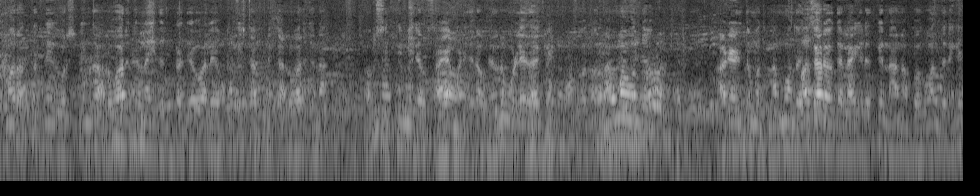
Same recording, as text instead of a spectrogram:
ಸುಮಾರು ಹತ್ತು ಹದಿನೈದು ವರ್ಷದಿಂದ ಹಲವಾರು ಜನ ಇದಕ್ಕೆ ದೇವಾಲಯ ಪ್ರತಿಷ್ಠಾಪನೆಗೆ ಹಲವಾರು ಜನ ಅವ್ರ ಶಕ್ತಿ ಮೀರಿ ಅವ್ರು ಸಹಾಯ ಮಾಡಿದ್ದಾರೆ. ಅವರೆಲ್ಲರೂ ಒಳ್ಳೇದಾಗಲಿ. ಇವತ್ತು ನಮ್ಮ ಒಂದು ಆಡಳಿತ ಮತ್ತು ನಮ್ಮ ಒಂದು ಅಧಿಕಾರದಲ್ಲಿ ಆಗಿರೋದಕ್ಕೆ ನಾನು ಭಗವಂತನಿಗೆ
